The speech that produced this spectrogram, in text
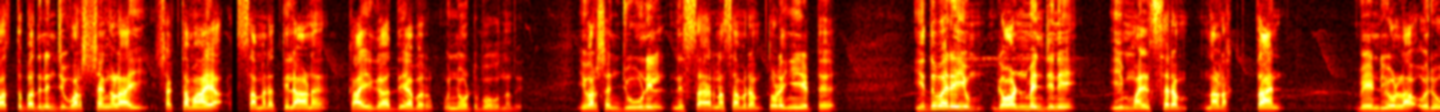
പത്ത് പതിനഞ്ച് വർഷങ്ങളായി ശക്തമായ സമരത്തിലാണ് കായികാധ്യാപകർ മുന്നോട്ട് പോകുന്നത്. ഈ വർഷം ജൂണിൽ നിസ്സാരണ സമരം തുടങ്ങിയിട്ട് ഇതുവരെയും ഗവൺമെന്റിന് ഈ മത്സരം നടത്താൻ വേണ്ടിയുള്ള ഒരു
